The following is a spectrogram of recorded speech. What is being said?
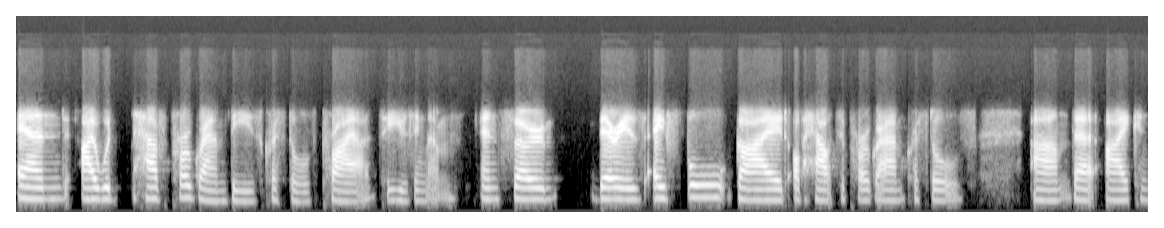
And I would have programmed these crystals prior to using them. And so there is a full guide of how to program crystals um, that I can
